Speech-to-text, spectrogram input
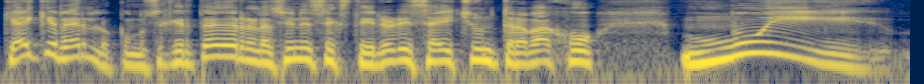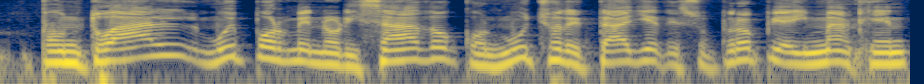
que hay que verlo, como secretario de Relaciones Exteriores ha hecho un trabajo muy puntual, muy pormenorizado, con mucho detalle de su propia imagen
